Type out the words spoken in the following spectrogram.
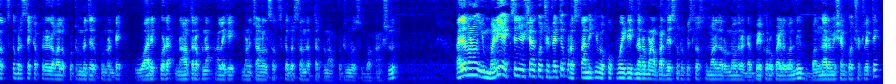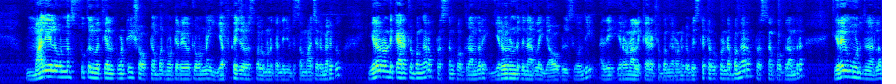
సబ్స్క్రైబర్స్ యొక్క పిల్లల వాళ్ళ పుట్టినరోజు జరుపుకుంటుంటే వారికి కూడా నా తరపున అలాగే మన ఛానల్ సబ్స్క్రైబర్స్ అందరి తరపున పుట్టినరోజు శుభాకాంక్షలు. అదే మనం ఈ మనీ ఎక్స్చేంజ్ విషయానికి వచ్చినట్లయితే ప్రస్తుతానికి ఒక్కొక్క వైట్ ఇద్దరు మన భారతదేశం రూపీస్లో సుమారుగా రెండు వందల డెబ్బై ఒక్క రూపాయలుగా ఉంది. బంగారం విషయానికి వచ్చినట్లయితే మాలియాలో ఉన్న సూకల్వతి అనేటువంటి షాప్ నెంబర్ నూట ఇరవై ఒకటిలో ఉన్న ఎఫ్కే జ్యువెలర్స్ వాళ్ళు మనకు అందించిన సమాచారం మేరకు ఇరవై రెండు క్యారెట్ల బంగారం ప్రస్తుతానికి ఒక గ్రామ్ ధర ఇరవై రెండు దినారుల యాభై పిలిసి ఉంది. అదే ఇరవై నాలుగు క్యారెట్ల బంగారం బిస్కెట్ రూపంలో బంగారం ప్రస్తుతానికి ఒక గ్రామ్ ధర ఇరవై మూడు దినారుల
